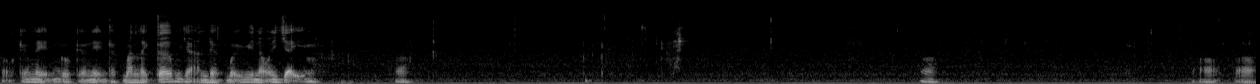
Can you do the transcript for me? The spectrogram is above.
có kéo nện có kéo nện các bạn lấy cơm dạn được bởi vì nó dậy mà đó. Đó. Đó,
